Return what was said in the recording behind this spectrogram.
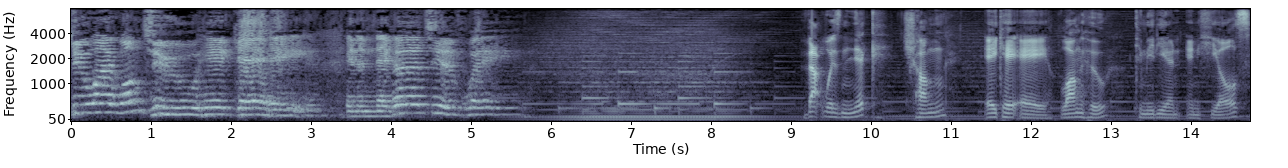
Do I want to hear gay in a negative way? That was Nick Cheng, aka Long Hu, comedian in heels.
